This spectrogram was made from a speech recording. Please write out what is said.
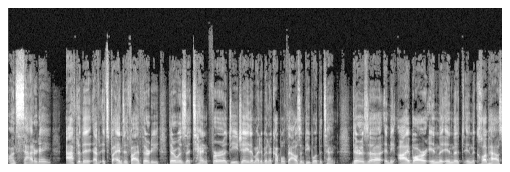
on Saturday, after the it ends at 5:30 there was a tent for a DJ there might have been a couple thousand people at the tent. There's a in the I bar in the in the in the clubhouse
